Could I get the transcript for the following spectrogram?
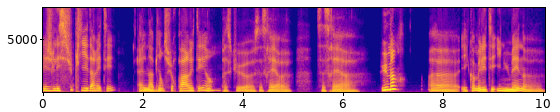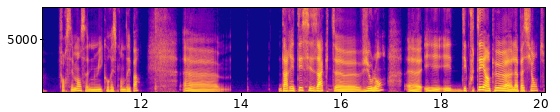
Et je l'ai supplié d'arrêter. Elle n'a bien sûr pas arrêté, hein, parce que ça serait, ça serait humain euh, et comme elle était inhumaine, euh, forcément, ça ne lui correspondait pas. Euh, d'arrêter ses actes violents et, d'écouter un peu la patiente.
